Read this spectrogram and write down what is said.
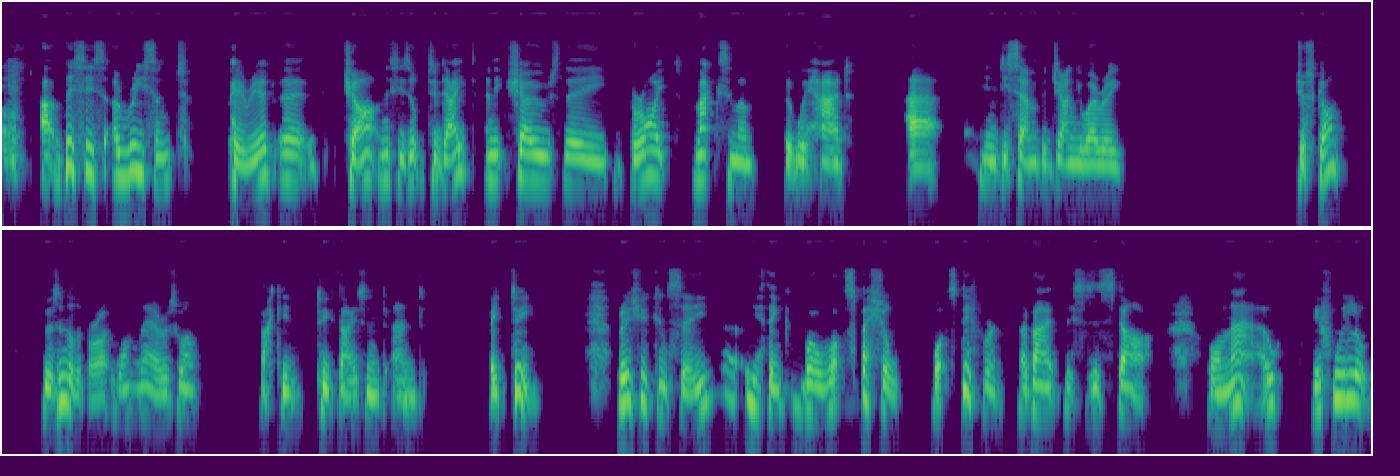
uh, this is a recent period uh, chart, and this is up to date, and it shows the bright maximum that we had uh, in December, January just gone. There's another bright one there as well, back in 2018. But as you can see, uh, you think, well, what's special? What's different about this as a star? Well, now, if we look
